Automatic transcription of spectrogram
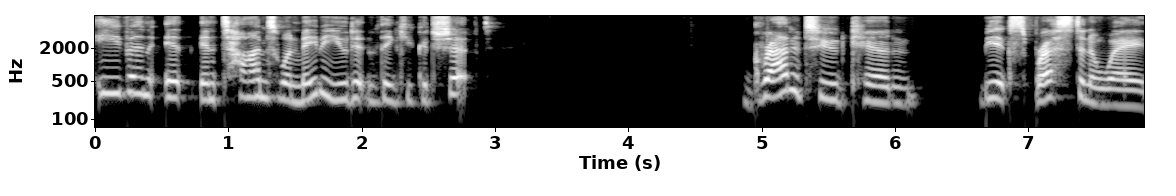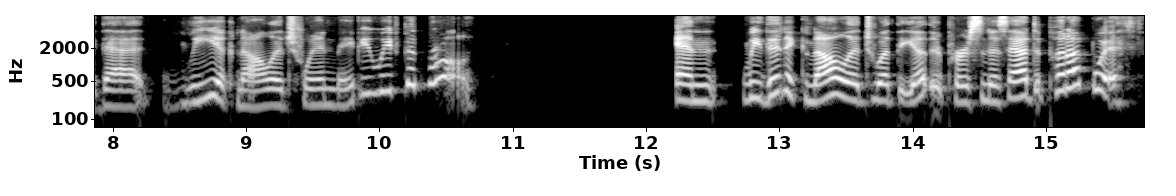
even in, in times when maybe you didn't think you could shift. Gratitude can be expressed in a way that we acknowledge when maybe we've been wrong. And we then acknowledge what the other person has had to put up with.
